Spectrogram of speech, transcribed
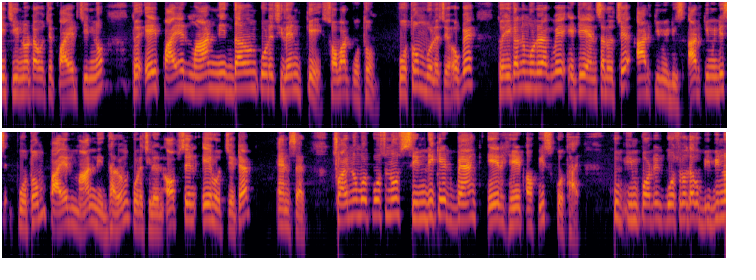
এই চিহ্নটা হচ্ছে পায়ের চিহ্ন। তো এই পায়ের মান নির্ধারণ করেছিলেন কে? সবার প্রথম। প্রথম বলেছে, ওকে? তো এখানে মনে রাখবে এটি অ্যান্সার হচ্ছে আর্কিমিডিস আর্কিমিডিস প্রথম পায়ের মান নির্ধারণ করেছিলেন। অপশন এ হচ্ছে এটার অ্যান্সার ছয় নম্বর প্রশ্ন সিন্ডিকেট ব্যাংক এর হেড অফিস কোথায়? খুব ইম্পর্টেন্ট প্রশ্ন। দেখো, বিভিন্ন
